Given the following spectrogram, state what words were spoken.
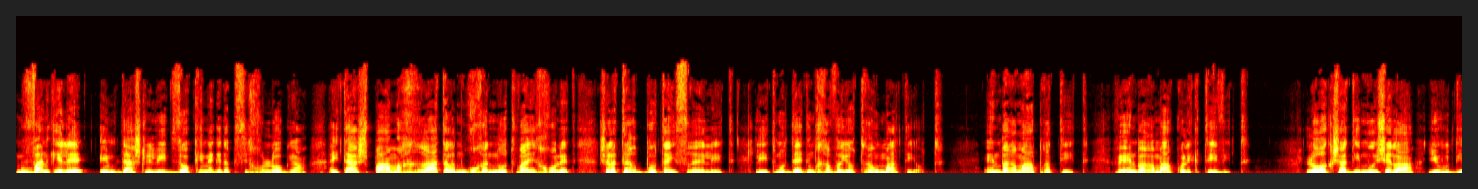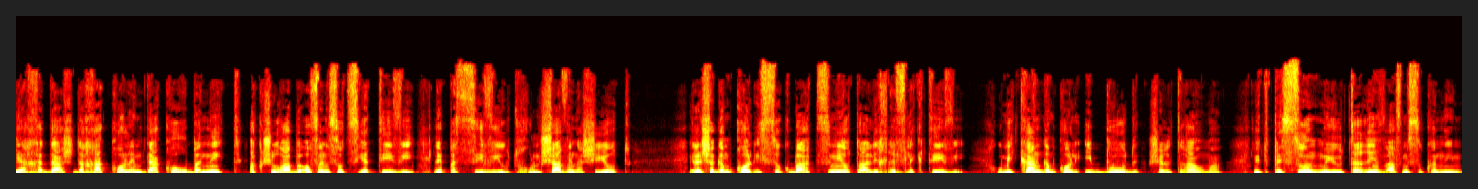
מובן כי לעמדה שלילית זו כנגד הפסיכולוגיה הייתה השפעה מכרעת על המוכנות והיכולת של התרבות הישראלית להתמודד עם חוויות טראומטיות, הן ברמה הפרטית והן ברמה הקולקטיבית. לא רק שהדימוי של היהודי החדש דחה כל עמדה קורבנית הקשורה באופן אסוציאטיבי לפסיביות, חולשה ונשיות, אלא שגם כל עיסוק בעצמי או תהליך רפלקטיבי, ומכאן גם כל עיבוד של טראומה, נתפסו מיותרים ואף מסוכנים.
